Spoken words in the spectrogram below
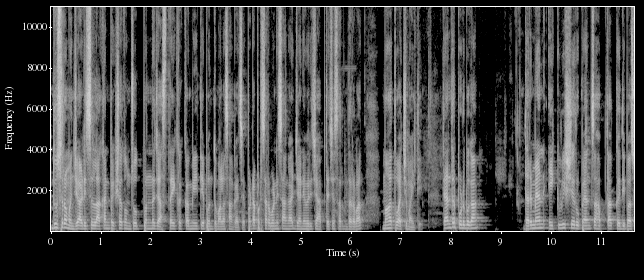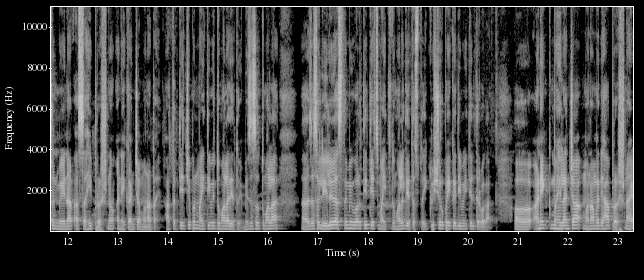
दुसरं म्हणजे अडीच लाखांपेक्षा तुमचं उत्पन्न जास्त आहे का कमी ते पण तुम्हाला सांगायचं आहे पटापट सर्वांनी सांगा जानेवारीच्या हप्त्याच्या संदर्भात महत्त्वाची माहिती. त्यानंतर पुढे बघा. दरम्यान एकवीसशे रुपयांचा हप्ता कधीपासून मिळणार असाही प्रश्न अनेकांच्या मनात आहे. आता त्याची पण माहिती मी तुम्हाला देतोय. मी जसं तुम्हाला जसं लिहिलेलं असतं मी वरती तेच माहिती तुम्हाला देत असतो. एकवीसशे रुपये कधी मिळतील तर बघा. अनेक महिलांच्या मनामध्ये हा प्रश्न आहे.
